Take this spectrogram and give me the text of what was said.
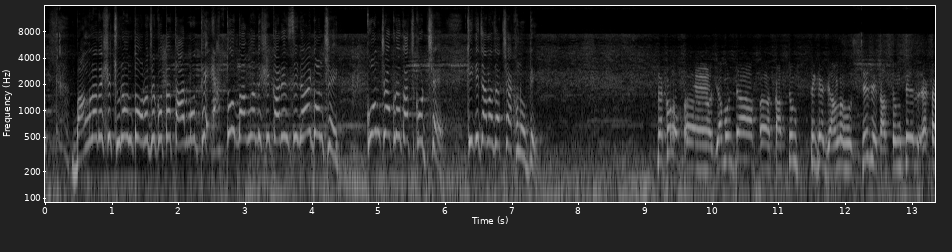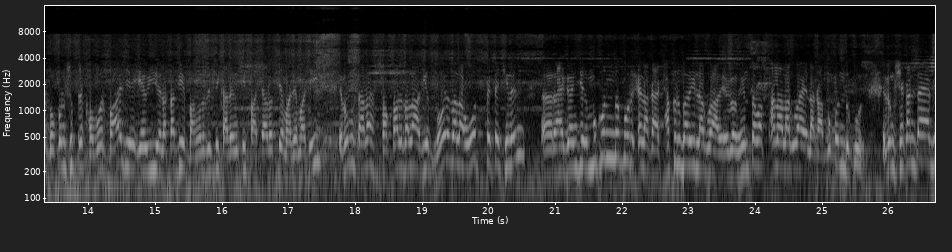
বাংলাদেশে চূড়ান্ত অরাজকতা, তার মধ্যে এত বাংলাদেশি কারেন্সি রায়গঞ্জে কোন চক্র কাজ করছে? কি কি জানা যাচ্ছে এখন অবধি? দেখো যেমনটা কাস্টমস থেকে জানানো হচ্ছে যে কাস্টমসের একটা গোপন সূত্রে খবর পায় যে এই এলাকা দিয়ে বাংলাদেশি কারেন্সি পাচার হচ্ছে মাঝে মাঝেই এবং তারা সকালবেলা আজকে ভোরবেলা ওত পেতেছিলেন রায়গঞ্জের মুকুন্দপুর এলাকায় ঠাকুরবাড়ি লাগোয়া এবং হিমতাবাদ থানা লাগোয়া এলাকা, মুকুন্দপুর। এবং সেখানটায়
